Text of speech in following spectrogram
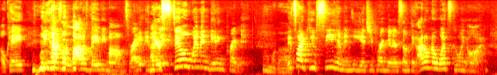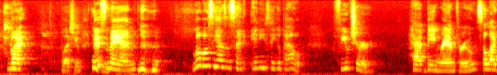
Okay? He has a lot of baby moms, right? And I there's think- still women getting pregnant. Oh my god. It's like you see him and he gets you pregnant or something. I don't know what's going on. But bless you. this you. man, Lil Boosie hasn't said anything about future hat being ran through. So like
